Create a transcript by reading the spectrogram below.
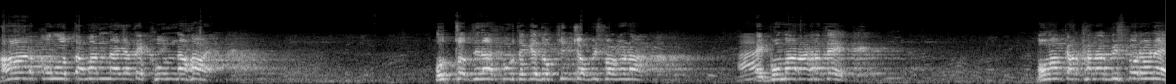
আর কোন তামান্না যাতে খুন না হয়। উত্তর দিনাজপুর থেকে দক্ষিণ চব্বিশ পরগনা, এই বোমার আঘাতে বোমা কারখানার বিস্ফোরণে,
